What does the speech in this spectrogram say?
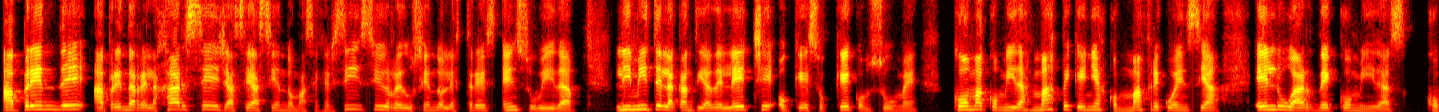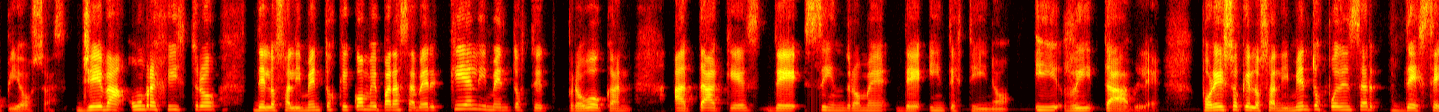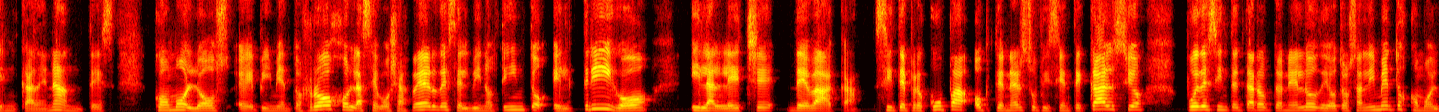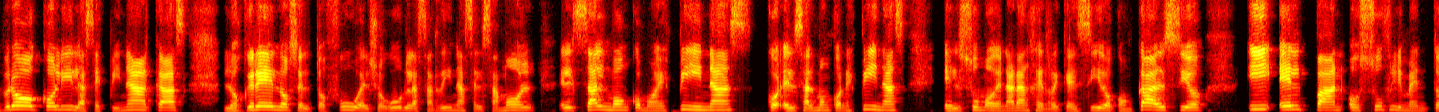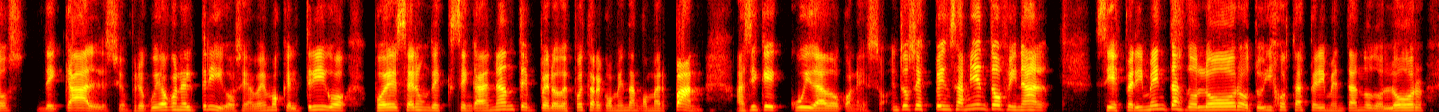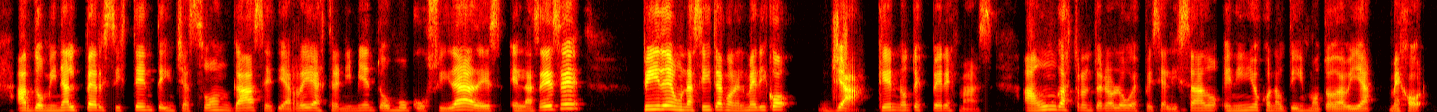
Aprende, a relajarse, ya sea haciendo más ejercicio y reduciendo el estrés en su vida. Limite la cantidad de leche o queso que consume. Coma comidas más pequeñas con más frecuencia en lugar de comidas copiosas. Lleva un registro de los alimentos que come para saber qué alimentos te provocan ataques de síndrome de intestino irritable. Por eso que los alimentos pueden ser desencadenantes, como los eh, pimientos rojos, las cebollas verdes, el vino tinto, el trigo, y la leche de vaca. Si te preocupa obtener suficiente calcio, puedes intentar obtenerlo de otros alimentos como el brócoli, las espinacas, los grelos, el tofu, el yogur, las sardinas, el samol, el salmón como espinas, el salmón con espinas, el zumo de naranja enriquecido con calcio, y el pan o suplementos de calcio. Pero cuidado con el trigo, o sea, vemos que el trigo puede ser un desencadenante, pero después te recomiendan comer pan. Así que cuidado con eso. Entonces, pensamiento final. Si experimentas dolor o tu hijo está experimentando dolor abdominal persistente, hinchazón, gases, diarrea, estreñimiento mucosidades en las heces, pide una cita con el médico ya, que no te esperes más a un gastroenterólogo especializado en niños con autismo todavía mejor.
